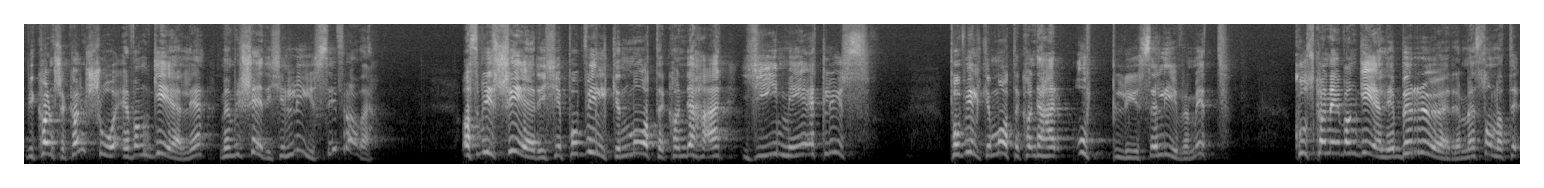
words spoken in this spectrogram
vi kanskje kan se evangeliet, men vi ser ikke lyset ifra det. Altså, Vi ser ikke på hvilken måte kan det her gi meg et lys. På hvilken måte kan det her opplyse livet mitt? Hvordan kan evangeliet berøre meg sånn at det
